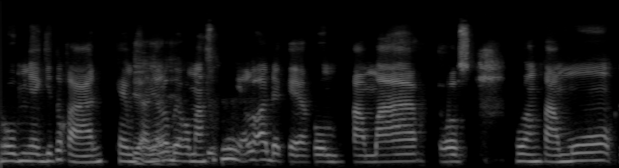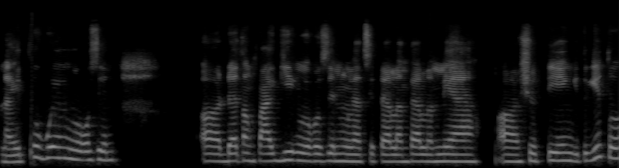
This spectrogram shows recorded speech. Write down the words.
roomnya gitu kan. Kayak iya, misalnya yeah, yeah, lo baru masuk nih lo ada kayak room kamar terus ruang tamu. Nah itu gue yang ngurusin uh, datang pagi ngurusin ngeliat si talent talentnya uh, syuting gitu gitu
